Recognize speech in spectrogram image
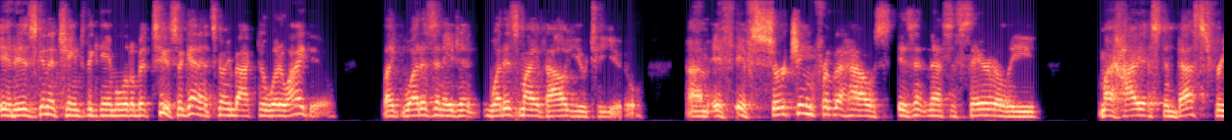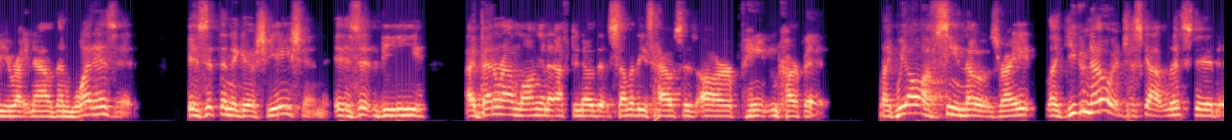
it is going to change the game a little bit too. So again, it's going back to what do I do? Like, what is an agent? What is my value to you? Um, if, if searching for the house isn't necessarily my highest and best for you right now, then what is it? Is it the negotiation? Is it the, I've been around long enough to know that some of these houses are paint and carpet. Like we all have seen those, right? Like you know, it just got listed,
